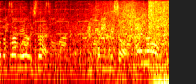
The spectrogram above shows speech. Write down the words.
What the bloody hell is that? Incoming missile. Mayday,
